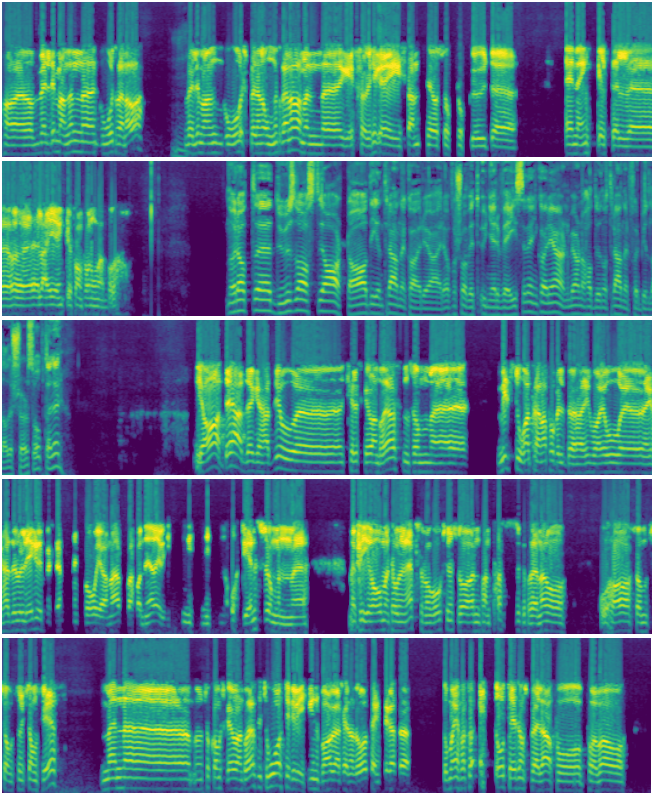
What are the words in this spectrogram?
Veldig mange eh, gode trenere. Veldig mange gode, spennende unge trenere. Men eh, jeg føler ikke jeg er i stand til å plukke ut eh, en enkelt eller, eller en enkelt framfor noen andre. Når at eh, du da starta din trenerkarriere, og for så vidt underveis i den karrieren, Bjarne, hadde du noen trenerforbilder du sjøl så opp til, eller? Ja, det hadde jeg. Jeg hadde jo uh, Kjell Skau Andreassen som uh, mitt store trenerforbilde. Jeg, var jo, uh, jeg hadde vel egentlig bestemt meg for å gjerne trappe ned i 1981-sesongen med, fire år med Tony Nepp, som jeg også syns var en fantastisk trener å, å ha som, som, som, som sjef. Men uh, så kom Skau Andreas i 82 til Viking tilbake igjen, og da tenkte jeg at uh, da må jeg få ta ett år til som spiller for å prøve å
